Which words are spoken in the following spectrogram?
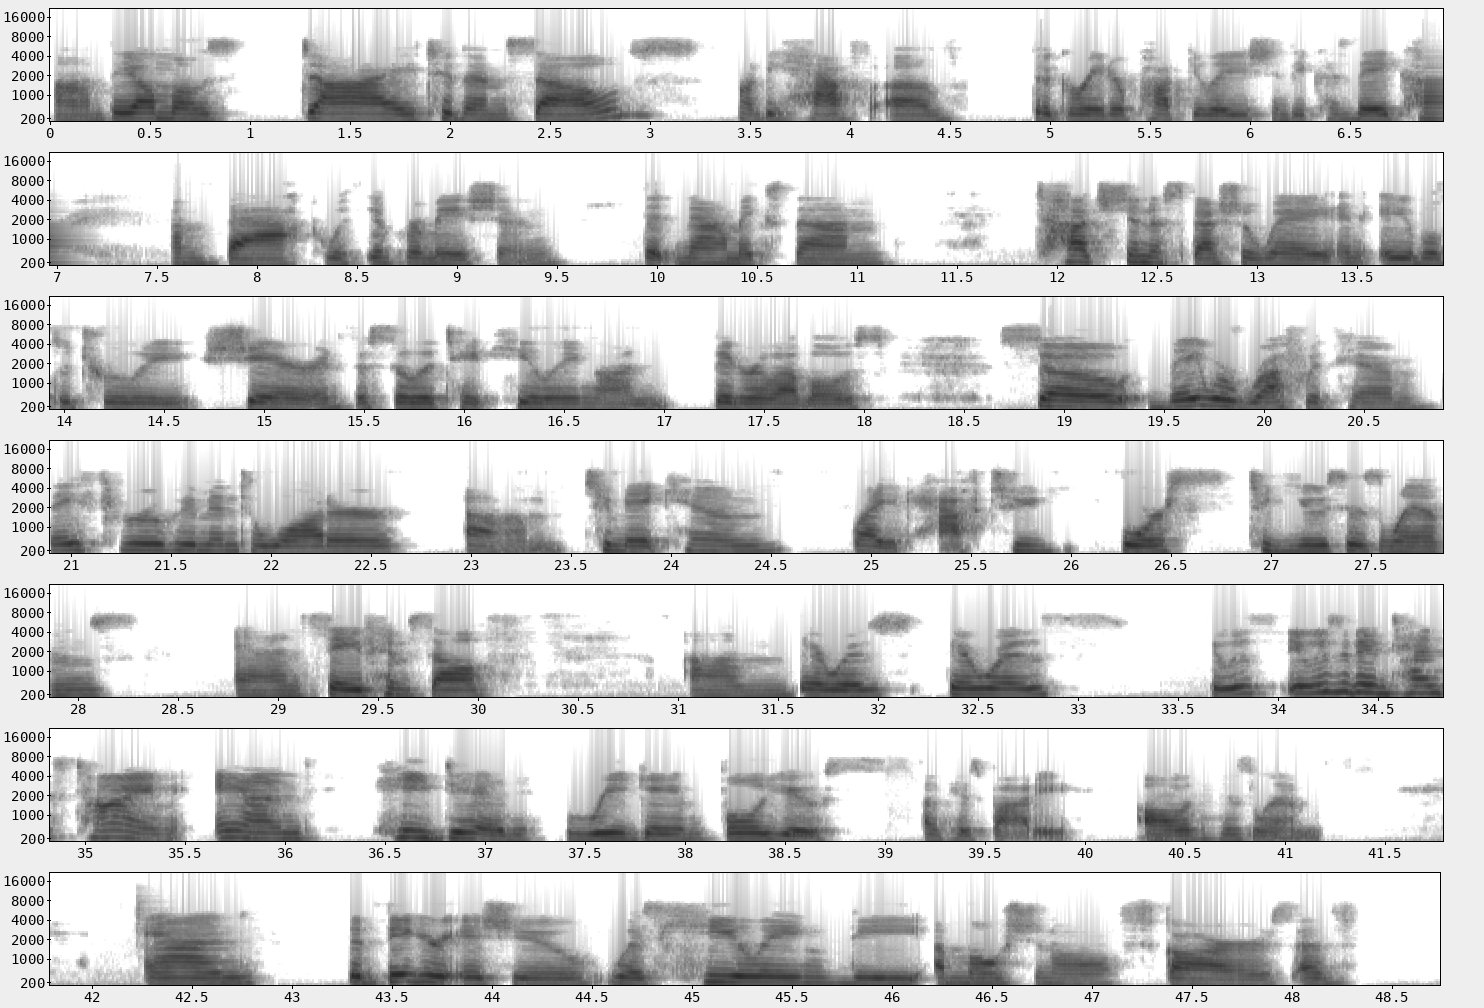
Um, they almost die to themselves on behalf of the greater population because they come back with information that now makes them touched in a special way and able to truly share and facilitate healing on bigger levels so they were rough with him. They threw him into water um, to make him like have to force to use his limbs and save himself. Um, there was there was it was it was an intense time, and he did regain full use of his body, all of his limbs, and the bigger issue was healing the emotional scars of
